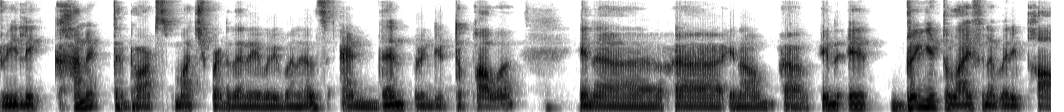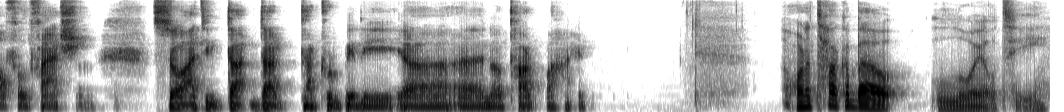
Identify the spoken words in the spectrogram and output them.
really connect the dots much better than everyone else and then bring it to power in a uh, you know uh, in, it, bring it to life in a very powerful fashion. So i think that that that would be the uh, uh you know thought behind. I want to talk about loyalty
